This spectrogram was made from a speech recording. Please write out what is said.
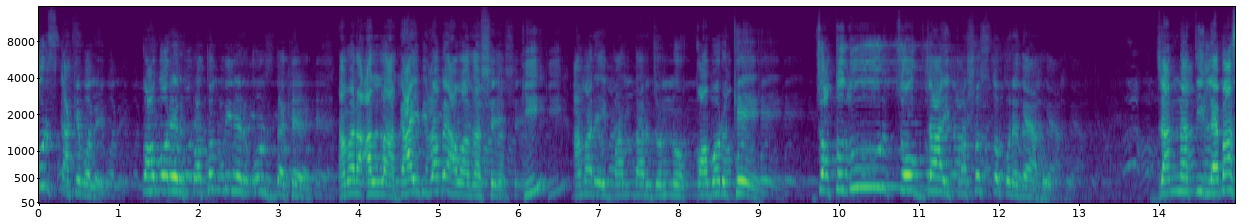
উর্স কাকে বলে? কবরের প্রথম দিনের উর্স দেখে আমার আল্লাহ গায়ে বিভাবে আওয়াজ আসে। কি? আমার এই বান্দার জন্য কবরকে যতদূর চোখ যায় প্রশস্ত করে দেয়া হোক। জান্নাতি লেবাস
